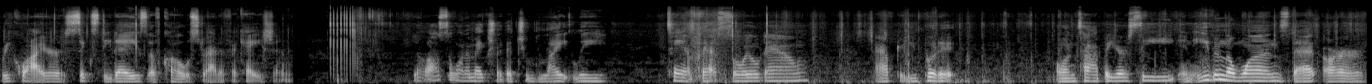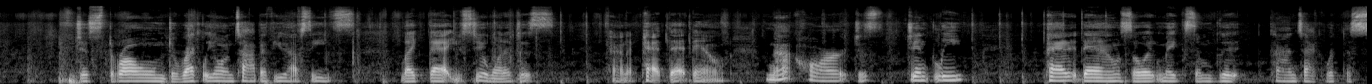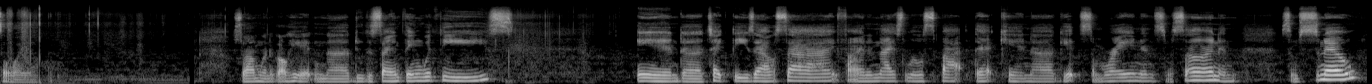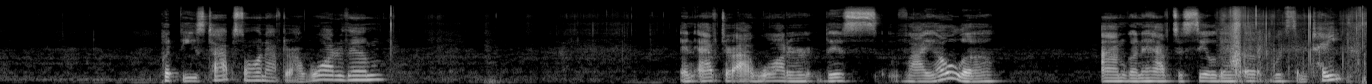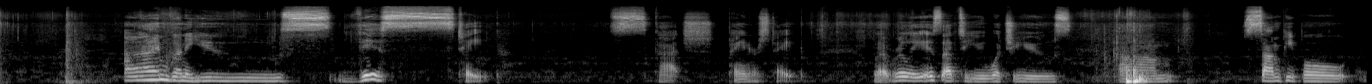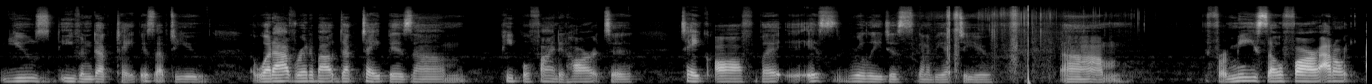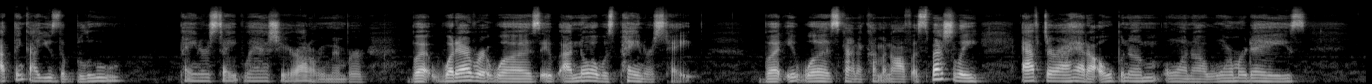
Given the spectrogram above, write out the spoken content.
require 60 days of cold stratification. You'll also want to make sure that you lightly tamp that soil down after you put it on top of your seed. And even the ones that are just thrown directly on top, if you have seeds like that, you still want to just kind of pat that down. Not hard, just gently pat it down so it makes some good contact with the soil. So I'm going to go ahead and uh, do the same thing with these. And uh, take these outside, find a nice little spot that can uh, get some rain and some sun and some snow. Put these tops on after I water them. And after I water this viola, I'm going to have to seal that up with some tape. I'm going to use this tape, Scotch painter's tape. But really, it's up to you what you use. Um, some people use even duct tape. It's up to you. What I've read about duct tape is um, people find it hard to take off, but it's really just going to be up to you. Um, for me so far, I don't, I think I used the blue painter's tape last year. I don't remember, but whatever it was, it, I know it was painter's tape, but it was kind of coming off, especially after I had to open them on uh, warmer days.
